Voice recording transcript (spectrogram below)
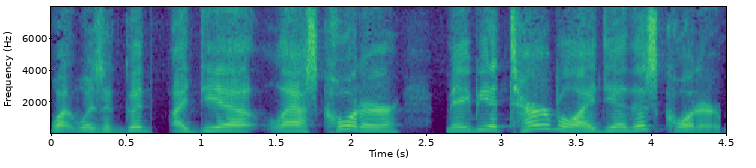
what was a good idea last quarter may be a terrible idea this quarter.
